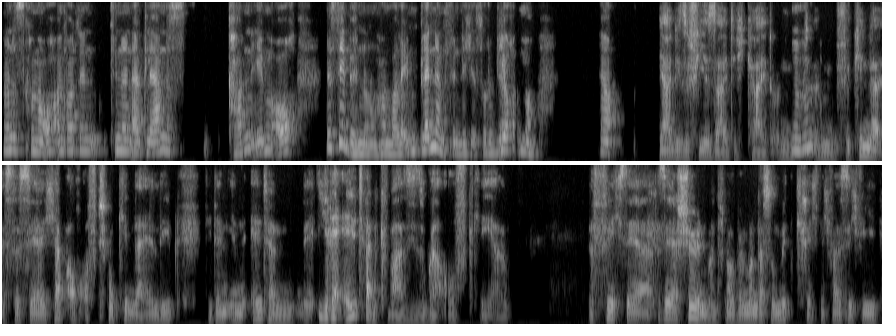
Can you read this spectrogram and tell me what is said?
Ne? Das kann man auch einfach den Kindern erklären. Das kann eben auch eine Sehbehinderung haben, weil er eben blendempfindlich ist oder wie ja. auch immer. Ja. Ja, diese Vielseitigkeit. Und mhm. ähm, für Kinder ist das sehr, ich habe auch oft schon Kinder erlebt, die dann ihren Eltern, ihre Eltern quasi sogar aufklären. Das finde ich sehr, sehr schön manchmal, wenn man das so mitkriegt. Ich weiß nicht, wie,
